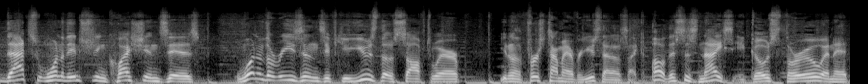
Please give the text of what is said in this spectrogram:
that's one of the interesting questions. Is one of the reasons if you use those software. You know, the first time I ever used that, I was like, "Oh, this is nice." It goes through and it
